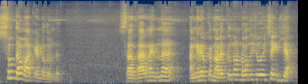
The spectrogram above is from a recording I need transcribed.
ശുദ്ധമാക്കേണ്ടതുണ്ട്. സാധാരണ ഇന്ന് അങ്ങനെയൊക്കെ നടക്കുന്നുണ്ടോ എന്ന് ചോദിച്ചാൽ ഇല്ല.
